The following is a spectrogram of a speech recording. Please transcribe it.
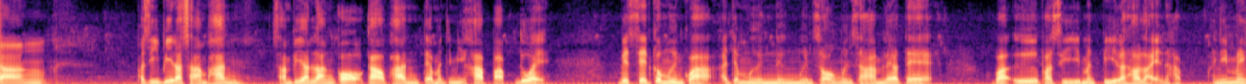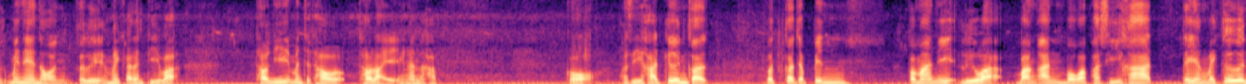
ยังภาษีปีละ 3,000 3 ปีย้อนหลังก็ 9,000 แต่มันจะมีค่าปรับด้วย เบ็ดเสร็จก็หมื่นกว่า อาจจะหมื่นหนึ่งหมื่นสองหมื่นสามแล้วแต่ว่าเออภาษีมันปีละเท่าไหร่นะครับ อันนี้ไม่ไม่แน่นอนก็เลยไม่การันตีว่า เท่านี้มันจะเท่าเท่าไหร่อย่างนั้นนะครับ ก็ภาษีขาดเกินก็รถก็จะเป็นประมาณนี้หรือว่าบางอันบอกว่าภาษีขาดแต่ยังไม่เกิน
